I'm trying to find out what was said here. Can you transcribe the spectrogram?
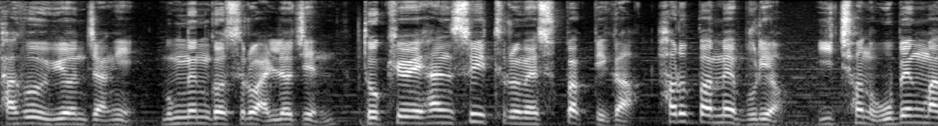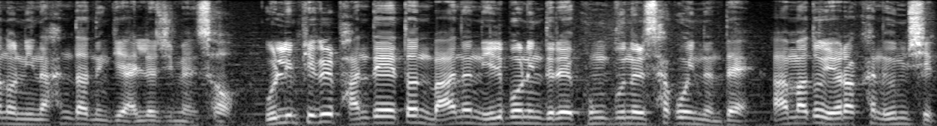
바흐 위원장이 묵는 것으로 알려진 도쿄의 한 스위트룸의 숙박비가 하룻밤에 무려 2,500만 원이나 한다는 게 알려지면서 올림픽을 반대했던 많은 일본인들의 공분을 사고 있는데 아마도 열악한 음식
